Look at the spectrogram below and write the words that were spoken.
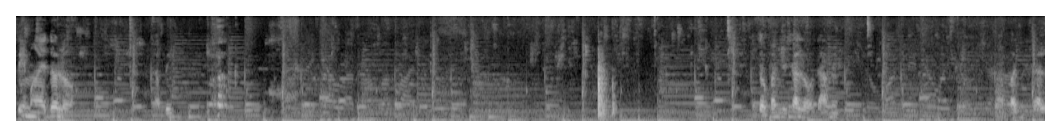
Kape mga idol, oh. Kape. Ito, pandesal, oh. Dami. Mga pandesal.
